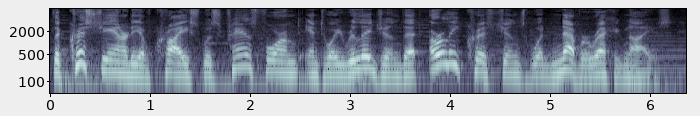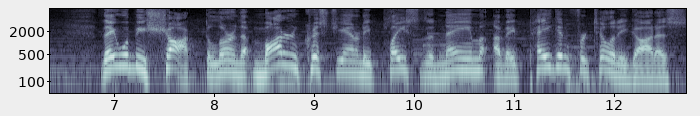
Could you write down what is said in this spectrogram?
the Christianity of Christ was transformed into a religion that early Christians would never recognize. They would be shocked to learn that modern Christianity places the name of a pagan fertility goddess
